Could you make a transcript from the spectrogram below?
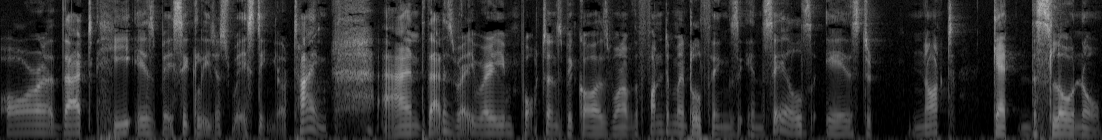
or that he is basically just wasting your time. And that is very, very important because one of the fundamental things in sales is to not get the slow no.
